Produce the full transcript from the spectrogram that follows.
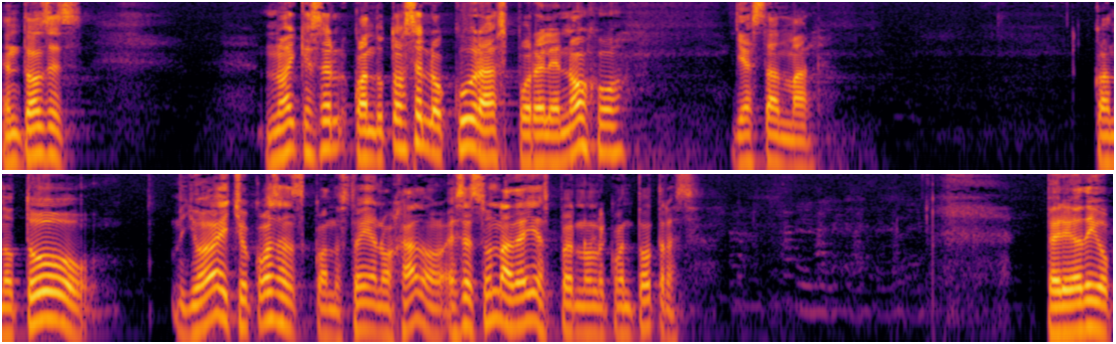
Entonces, no hay que hacer, cuando tú haces locuras por el enojo, ya estás mal. Cuando tú, yo he hecho cosas cuando estoy enojado, esa es una de ellas, pero no le cuento otras. Pero yo digo,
